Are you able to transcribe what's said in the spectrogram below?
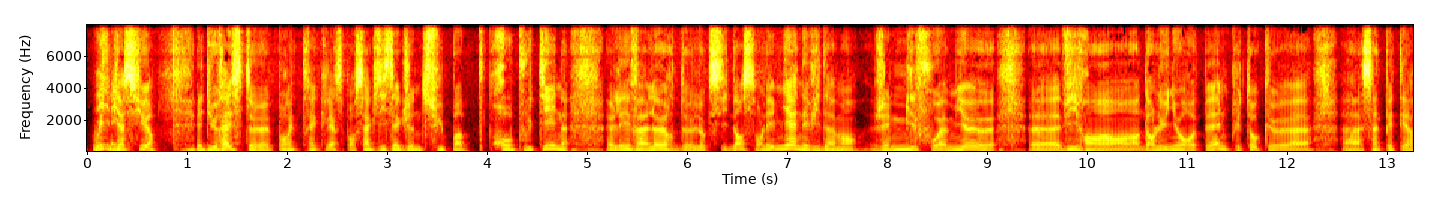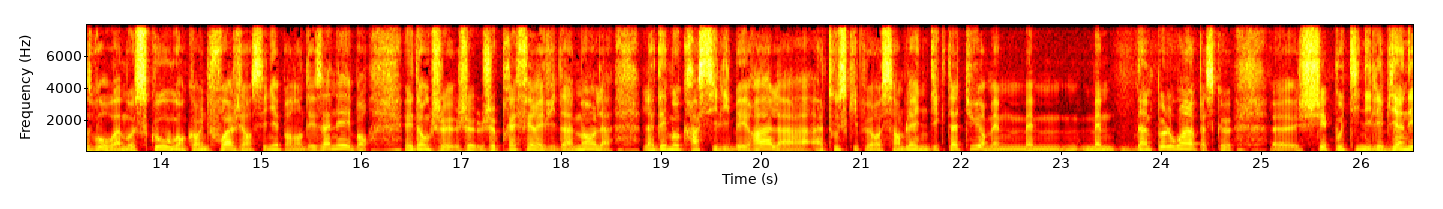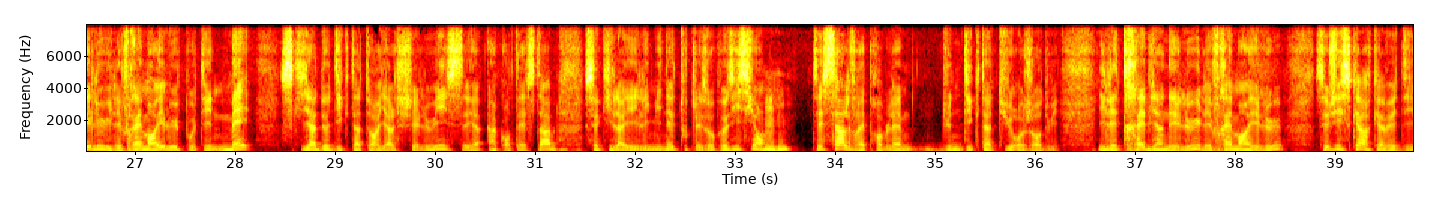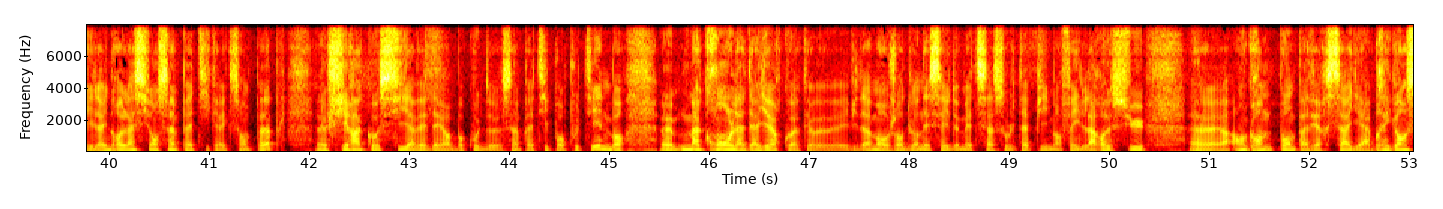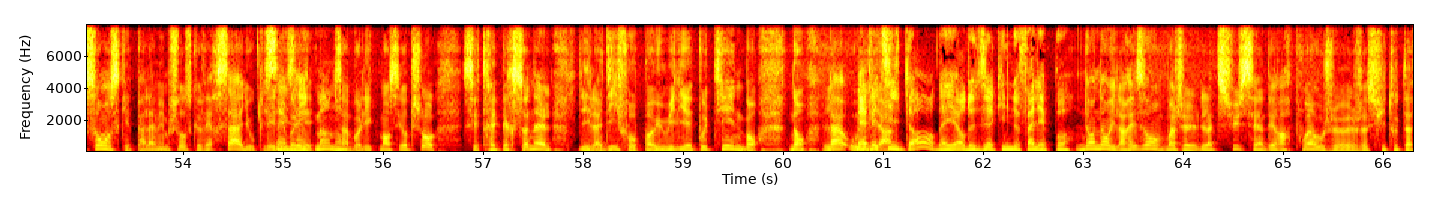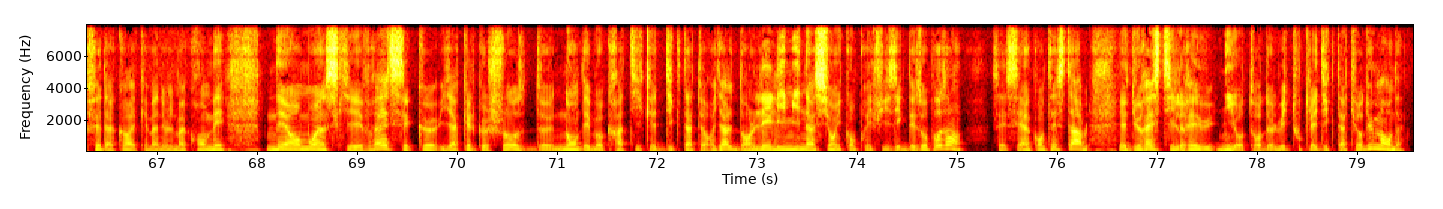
oui, bien sûr. Et du reste, euh, pour être très clair, c'est pour ça que je disais que je ne suis pas pro-Poutine. Les valeurs de l'Occident sont les miennes, évidemment. J'aime mille fois mieux euh, vivre en, dans l'Union européenne plutôt que à, Saint-Pétersbourg ou à Moscou, où encore une fois j'ai enseigné pendant des années. Bon, et donc je, je, je préfère évidemment la, la démocratie libérale à, à, tout ce qui peut ressembler à une dictature, même même même d'un peu loin, parce que euh, chez Poutine, il est bien élu, il est vraiment élu, Poutine. Mais ce qu'il y a de dictatorial chez lui c'est incontestable, c'est qu'il a éliminé toutes les oppositions. Mhm. C'est ça le vrai problème d'une dictature aujourd'hui. Il est très bien élu, il est vraiment élu. C'est Giscard qui avait dit, il a une relation sympathique avec son peuple. Euh, Chirac aussi avait d'ailleurs beaucoup de sympathie pour Poutine. Bon, euh, Macron l'a d'ailleurs, quoique évidemment aujourd'hui on essaye de mettre ça sous le tapis, mais enfin il l'a reçu euh, en grande pompe à Versailles et à Brégançon, ce qui est pas la même chose que Versailles ou que Symboliquement, non? Symboliquement, c'est autre chose. C'est très personnel. Il a dit, il faut pas humilier Poutine. Bon, non, là où mais avait-il tort d'ailleurs de dire qu'il ne fallait pas? Non, non, il a raison. Moi, là-dessus, c'est un des rares points où je, suis tout à fait d'accord avec Emmanuel Macron. Mais néanmoins, ce qui est vrai, c'est qu'il y a quelque chose de non démocratique et dictatorial dans l'élimination, y compris physique, des opposants. C'est incontestable. Et du reste, il réunit autour de lui toutes les dictatures du monde.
